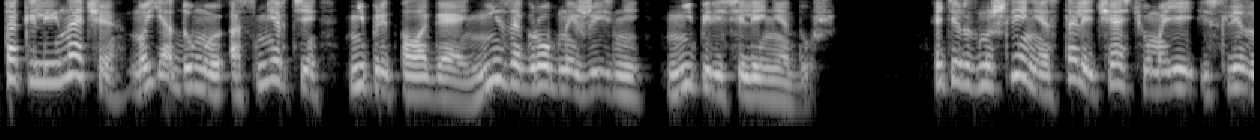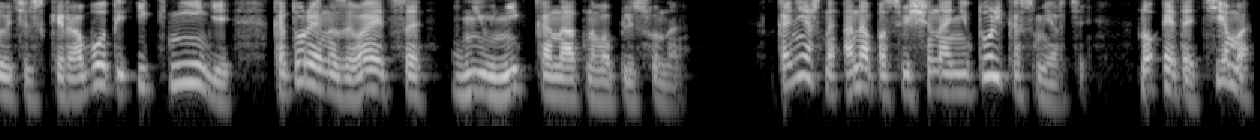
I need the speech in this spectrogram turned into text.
Так или иначе, но я думаю о смерти, не предполагая ни загробной жизни, ни переселения душ. Эти размышления стали частью моей исследовательской работы и книги, которая называется «Дневник канатного плесуна». Конечно, она посвящена не только смерти, но эта тема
